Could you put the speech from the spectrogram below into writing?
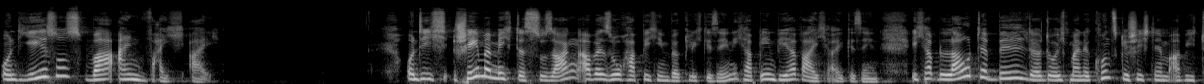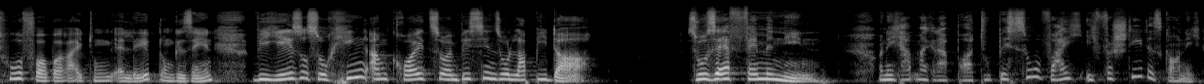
Und Jesus war ein Weichei. Und ich schäme mich, das zu sagen, aber so habe ich ihn wirklich gesehen. Ich habe ihn wie ein Weichei gesehen. Ich habe laute Bilder durch meine Kunstgeschichte im Abiturvorbereitung erlebt und gesehen, wie Jesus so hing am Kreuz, so ein bisschen so lapidar, so sehr feminin. Und ich habe mir gedacht, boah, du bist so weich, ich verstehe das gar nicht.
